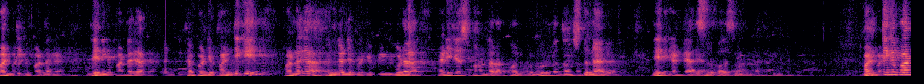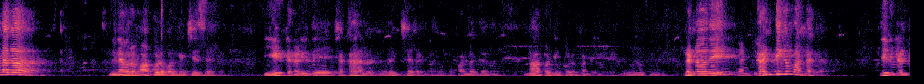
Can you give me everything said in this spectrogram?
పంటికి పండగ అంట. దేనికి పండగ? చెప్పండి. పంటికి పండగ. ఎందుకంటే ఇప్పటికీ పిండి కూడా రెడీ చేసుకుని ఉంటారు అక్కలు కొన్ని ఊర్లో దంచుతున్నారు. దేనికంటే అరిసెల కోసం అంట. పంటికి పండగ. నిన్నెవరో మాకు కూడా పంపించేశారు. ఏంటని అడిగితే చక్రాలు ఎవరో ఇచ్చారంట ఒక పండగ కదా. నా కొడుకు కూడా పండగ. రెండవది కంటికి. పండగ. దేనికంట?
